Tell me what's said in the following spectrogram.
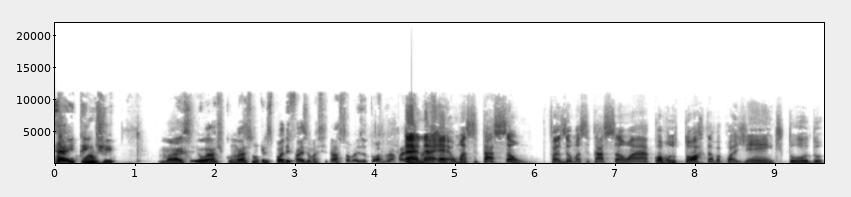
É, entendi. Mas eu acho que o máximo que eles podem fazer é uma citação, mas o Thor não aparece. É, né, é, uma citação. fazer uma citação. Ah, como o Thor estava com a gente, tudo.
